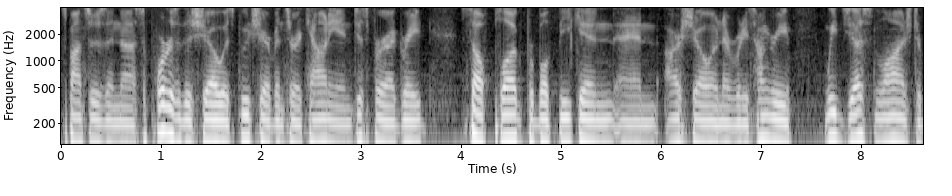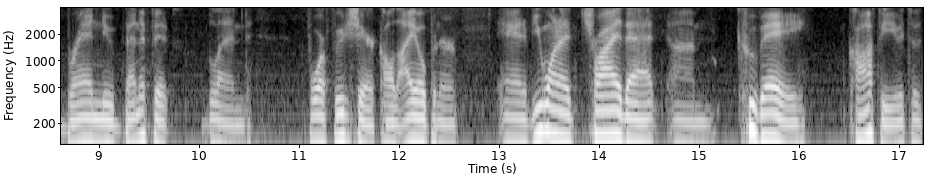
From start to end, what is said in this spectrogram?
sponsors and uh, supporters of the show is Food Share Ventura County. And just for a great self plug for both Beacon and our show and Everybody's Hungry, we just launched a brand new benefit blend for Food Share called Eye Opener. And if you want to try that um, cuvee coffee, it's a,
